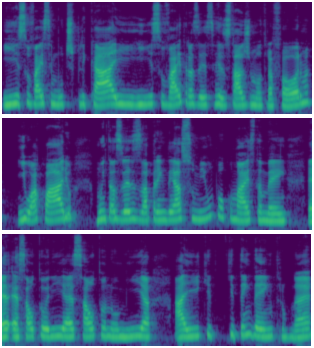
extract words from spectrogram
e isso vai se multiplicar e, e isso vai trazer esse resultado de uma outra forma. E o aquário muitas vezes aprender a assumir um pouco mais também essa autoria, essa autonomia aí que, que tem dentro, né?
